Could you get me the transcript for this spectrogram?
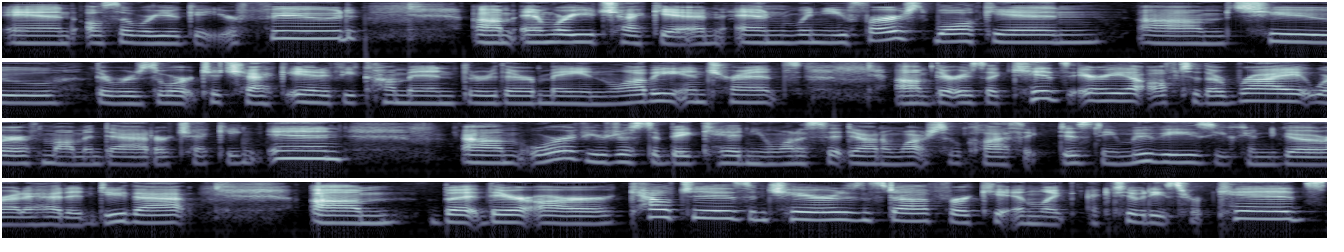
and also where you get your food um, and where you check in. And when you first walk in um, to the resort to check in, if you come in through their main lobby entrance, um, there is a kids area off to the right where if mom and dad are checking in, um, or if you're just a big kid and you want to sit down and watch some classic Disney movies, you can go right ahead and do that. Um, but there are couches and chairs and stuff for kid and like activities for kids.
